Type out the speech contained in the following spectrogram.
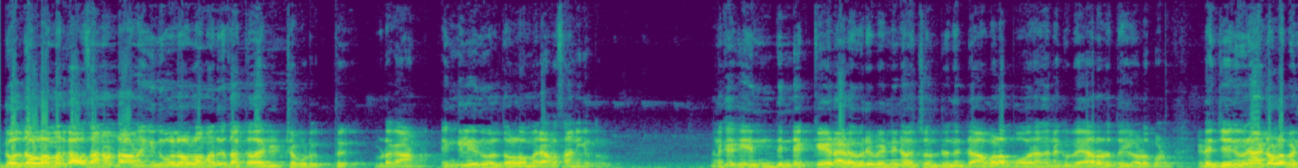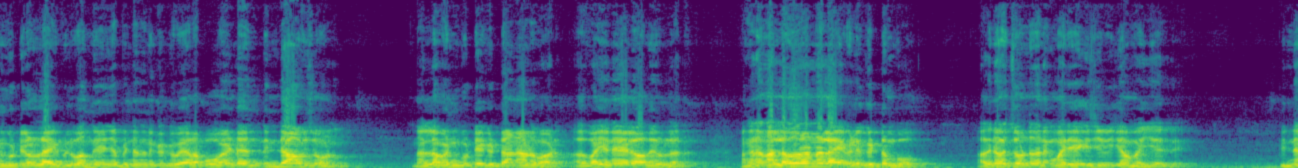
ഇതുപോലത്തെ ഉള്ളവന്മാർക്ക് അവസാനം ഉണ്ടാവണമെങ്കിൽ ഇതുപോലെ ഉള്ളവന്മാർക്ക് തക്കതായ ശിക്ഷ കൊടുത്ത് ഇവിടെ കാണണം. എങ്കിലേ ഇതുപോലത്തെ ഉള്ളവന്മാർ അവസാനിക്കത്തുള്ളൂ. നിനക്കൊക്കെ എന്തിന്റെ കേടാട? ഒരു പെണ്ണിനെ വെച്ചുകൊണ്ടിരുന്നിട്ട് അവളെ പോരാ. നിനക്ക് വേറൊരുത്തേക്കോടെ പോകണം ഇവിടെ ജെനുവിനായിട്ടുള്ള പെൺകുട്ടികൾ ലൈഫിൽ വന്നു കഴിഞ്ഞാൽ പിന്നെ നിനക്കൊക്കെ വേറെ പോകേണ്ട എന്തിന്റെ ആവശ്യമാണ്? നല്ല പെൺകുട്ടിയെ കിട്ടാനാണ് പാട്. അത് പയ്യനായാലും അതേ ഉള്ളതാണ് അങ്ങനെ നല്ലതൊരെണ്ണം ലൈഫിൽ കിട്ടുമ്പോൾ അതിനെ വെച്ചുകൊണ്ട് നിനക്ക് മര്യാദയ്ക്ക് ജീവിക്കാൻ വയ്യല്ലേ. പിന്നെ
